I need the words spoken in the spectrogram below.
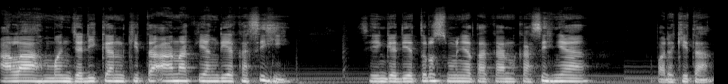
Allah menjadikan kita anak yang dia kasihi. Sehingga dia terus menyatakan kasihnya kepada kita.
